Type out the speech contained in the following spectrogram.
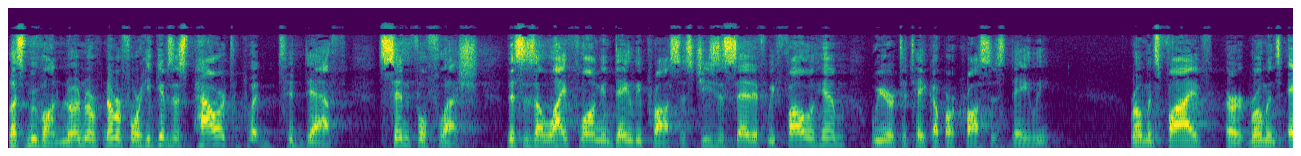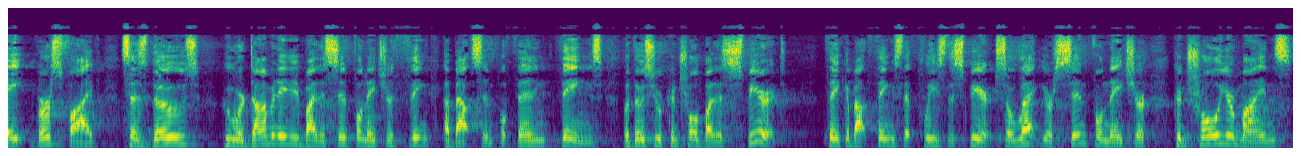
Let's move on. Number, number four, he gives us power to put to death sinful flesh. This is a lifelong and daily process. Jesus said if we follow him, we are to take up our crosses daily. Romans 5 or Romans 8 verse 5 says those who are dominated by the sinful nature think about sinful thing, things, but those who are controlled by the Spirit think about things that please the Spirit. So let your sinful nature control your minds.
